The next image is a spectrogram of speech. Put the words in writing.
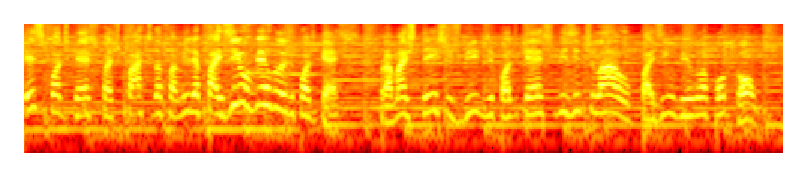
Esse podcast faz parte da família Paizinho Vírgula de Podcast. Para mais textos, vídeos e podcasts, visite lá o paizinho.com.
